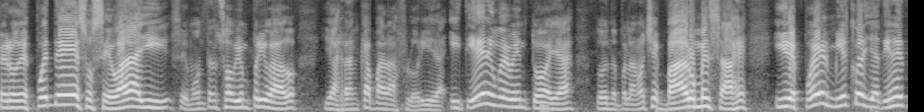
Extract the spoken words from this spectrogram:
Pero después de eso se va de allí, se monta en su avión privado y arranca para Florida. Y tiene un evento allá donde por la noche va a dar un mensaje y después el miércoles ya tiene,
